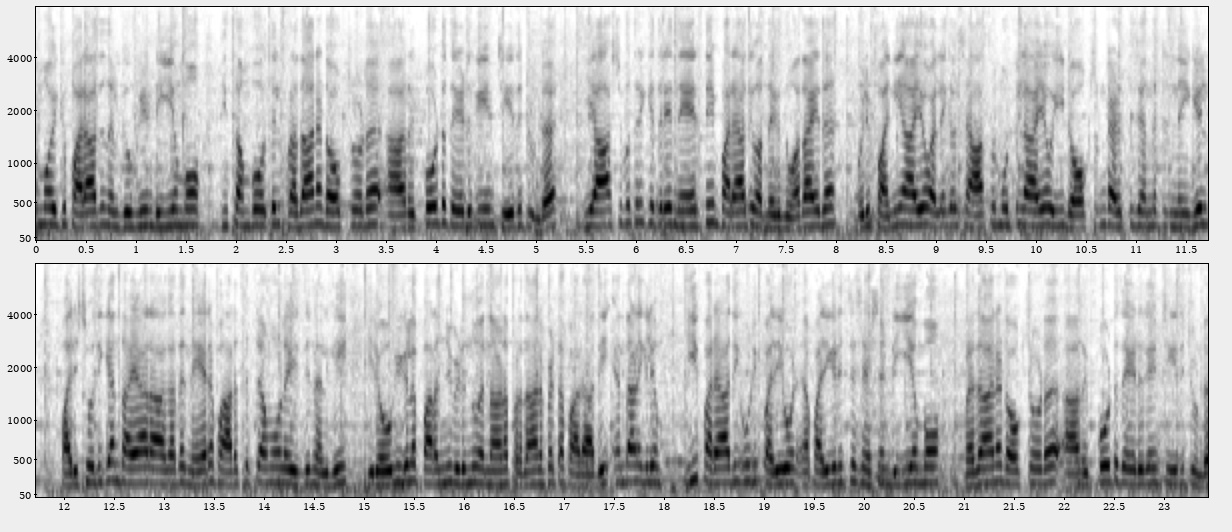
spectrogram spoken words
എംഒയ്ക്ക് പരാതി നൽകുകയും ഡി എംഒ ഈ സംഭവത്തിൽ പ്രധാന ഡോക്ടറോട് റിപ്പോർട്ട് തേടുകയും ചെയ്തിട്ടുണ്ട്. ഈ ആശുപത്രിക്കെതിരെ നേരത്തെയും പരാതി വന്നിരുന്നു. അതായത് ഒരു പനിയായോ അല്ലെങ്കിൽ ശ്വാസമുട്ടലായോ ഈ ഡോക്ടറിന്റെ അടുത്ത് ചെന്നിട്ടുണ്ടെങ്കിൽ പരിശോധിക്കാൻ തയ്യാറാകാതെ നേരെ പാരസെറ്റാമോൾ എഴുതി നൽകി ഈ രോഗികളെ പറഞ്ഞു വിടുന്നു എന്നാണ് പ്രധാനപ്പെട്ട പരാതി. എന്താണെങ്കിലും ഈ പരാതി കൂടി പരിഗണിച്ച ശേഷം ഡി എം ഒ പ്രധാന ഡോക്ടറോട് റിപ്പോർട്ട് തേടുകയും ചെയ്തിട്ടുണ്ട്.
